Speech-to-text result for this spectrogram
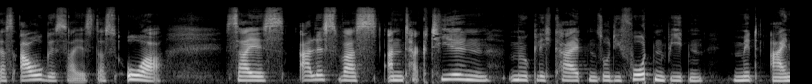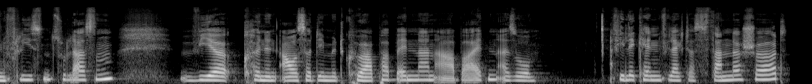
das Auge, sei es das Ohr, sei es alles, was an taktilen Möglichkeiten so die Pfoten bieten, mit einfließen zu lassen. Wir können außerdem mit Körperbändern arbeiten, also Viele kennen vielleicht das Thunder Shirt.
